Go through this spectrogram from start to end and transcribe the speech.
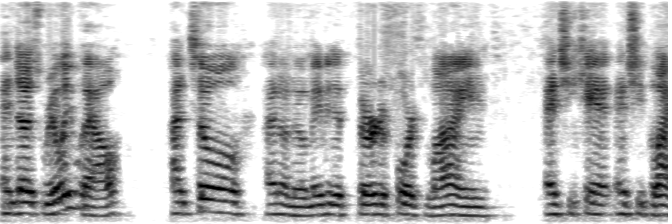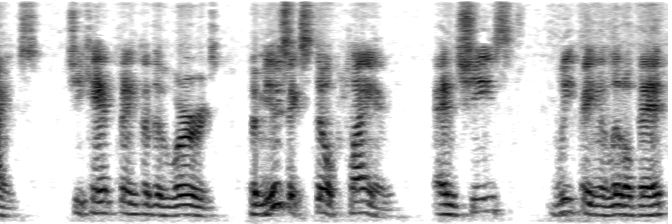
and does really well until, I don't know, maybe the third or fourth line, and she can't, and she blanks. She can't think of the words. The music's still playing, and she's weeping a little bit,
